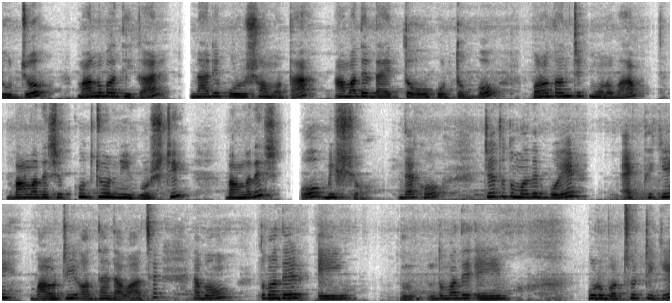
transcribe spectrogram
দুর্যোগ, মানবাধিকার নারী পুরুষ সমতা আমাদের দায়িত্ব ও কর্তব্য, গণতান্ত্রিক মনোভাব বাংলাদেশের ক্ষুদ্র নৃগোষ্ঠী, বাংলাদেশ ও বিশ্ব। দেখো, যেহেতু তোমাদের বইয়ে এক থেকে বারোটি অধ্যায় দেওয়া আছে এবং তোমাদের এই তোমাদের এই পুরো বছরটিকে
